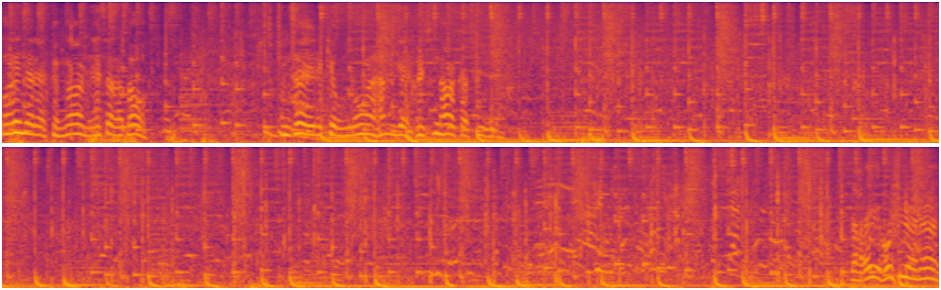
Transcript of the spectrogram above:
어린이들의 건강을 위해서라도 평소에 이렇게 운동을 하는 게 훨씬 나을 것 같습니다. 자, 여기 보시면은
